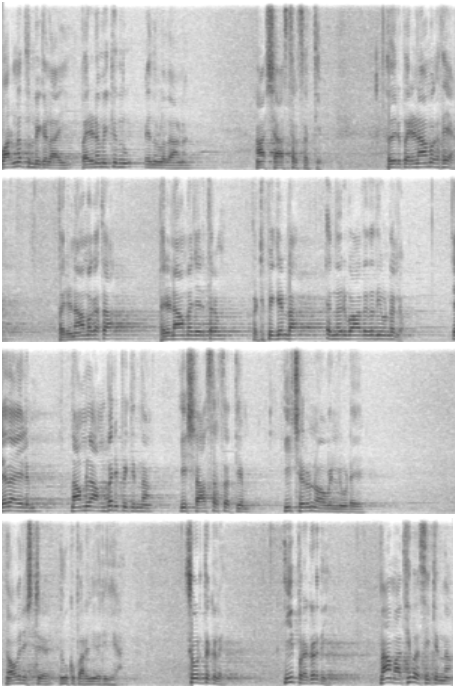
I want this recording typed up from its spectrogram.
വർണത്തുമ്പികളായി പരിണമിക്കുന്നു എന്നുള്ളതാണ് ആ ശാസ്ത്ര സത്യം അതൊരു പരിണാമകഥയാണ്. പരിണാമകഥ പരിണാമചരിത്രം പഠിപ്പിക്കേണ്ട എന്നൊരു വാദഗതി ഉണ്ടല്ലോ ഏതായാലും നമ്മളെ അമ്പരിപ്പിക്കുന്ന ഈ ശാസ്ത്ര സത്യം ഈ ചെറു നോവലിലൂടെ നോവലിസ്റ്റ് നമുക്ക് പറഞ്ഞു തരികയാണ്. സുഹൃത്തുക്കളെ ഈ പ്രകൃതി നാം അധിവസിക്കുന്ന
